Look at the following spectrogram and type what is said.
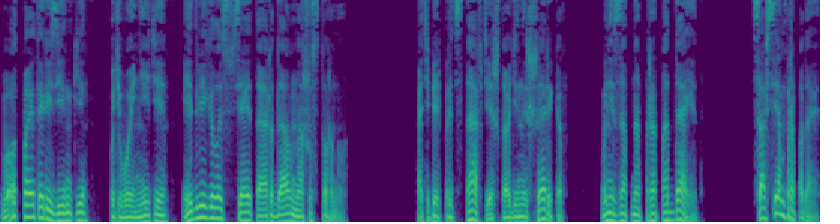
Вот по этой резинке, путевой нити, и двигалась вся эта орда в нашу сторону. А теперь представьте, что один из шариков внезапно пропадает. Совсем пропадает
